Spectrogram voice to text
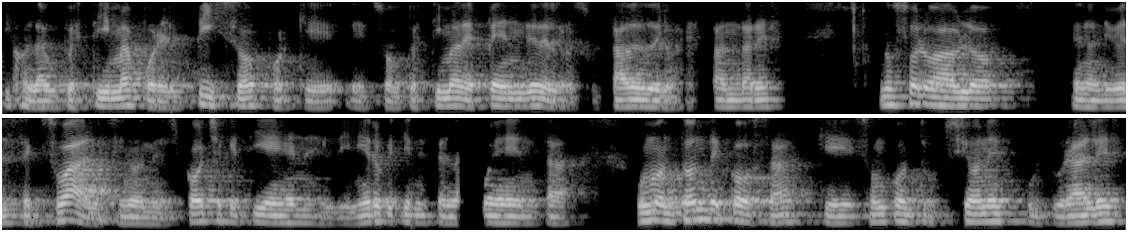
y con la autoestima por el piso, porque eh, su autoestima depende del resultado de los estándares. No solo hablo en el nivel sexual, sino en el coche que tienes, el dinero que tienes en la cuenta, un montón de cosas que son construcciones culturales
